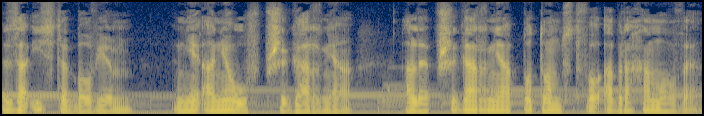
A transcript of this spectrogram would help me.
Zaiste bowiem nie aniołów przygarnia, ale przygarnia potomstwo Abrahamowe.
